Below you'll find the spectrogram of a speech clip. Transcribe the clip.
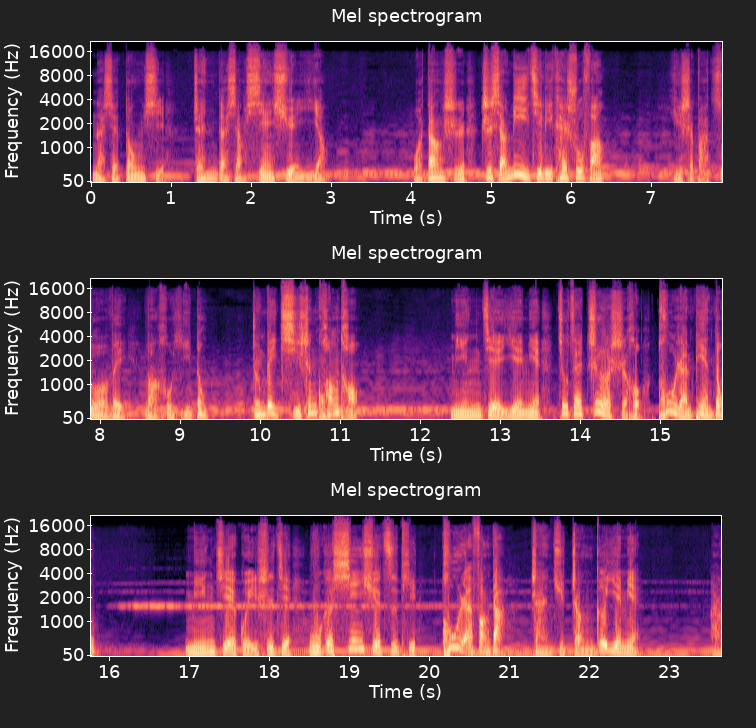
那些东西真的像鲜血一样。我当时只想立即离开书房，于是把座位往后移动，准备起身狂逃。冥界页面就在这时候突然变动。冥界鬼世界五个鲜血字体突然放大，占据整个页面，而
